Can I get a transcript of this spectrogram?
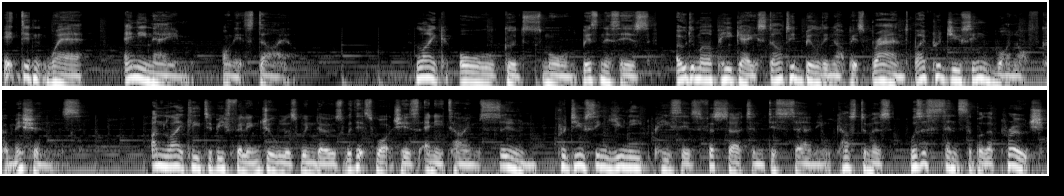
It didn't wear any name on its dial. Like all good small businesses, Audemars Piguet started building up its brand by producing one-off commissions. Unlikely to be filling jewelers' windows with its watches anytime soon, producing unique pieces for certain discerning customers was a sensible approach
